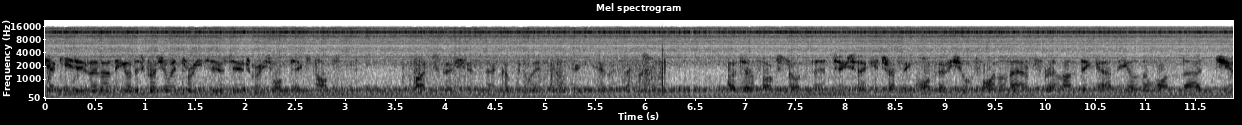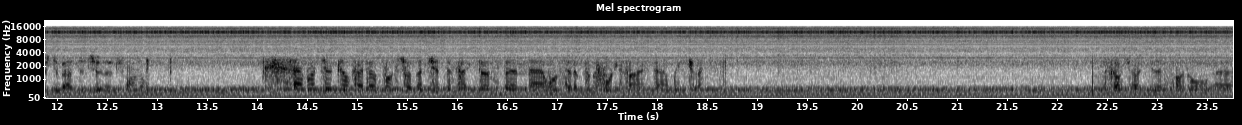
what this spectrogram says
Yankee Zulu, land at your discretion, wind 300 degrees, 16 knots. My discretion, uh, copy the wind, Golf Victor thanks. Hotel Foxtrot, uh, two circuit traffic, one very short final now for a landing and the other one uh, just about to turn final. Uh, Roger, Hotel Foxtrot, that shouldn't affect us then. Uh, we'll set up for the 45 downwind join. Golf Charlie Kilo, final uh,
